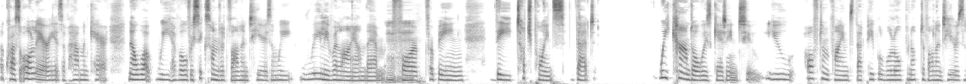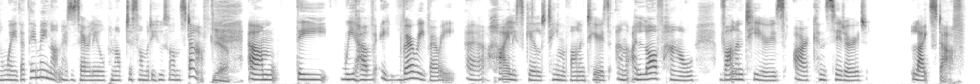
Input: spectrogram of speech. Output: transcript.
across all areas of HammondCare. Now, what we have over 600 volunteers, and we really rely on them Mhm. for for being the touch points that we can't always get into. You often find that people will open up to volunteers in a way that they may not necessarily open up to somebody who's on staff Yeah. um, the we have a very very uh, highly skilled team of volunteers and i love how volunteers are considered like staff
